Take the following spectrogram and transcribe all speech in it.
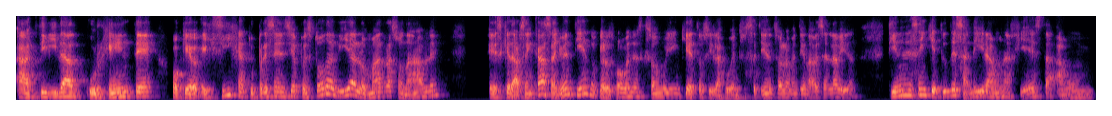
actividad urgente o que exija tu presencia, pues todavía lo más razonable es quedarse en casa. Yo entiendo que los jóvenes que son muy inquietos y la juventud se tienen solamente una vez en la vida, tienen esa inquietud de salir a una fiesta, a un,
